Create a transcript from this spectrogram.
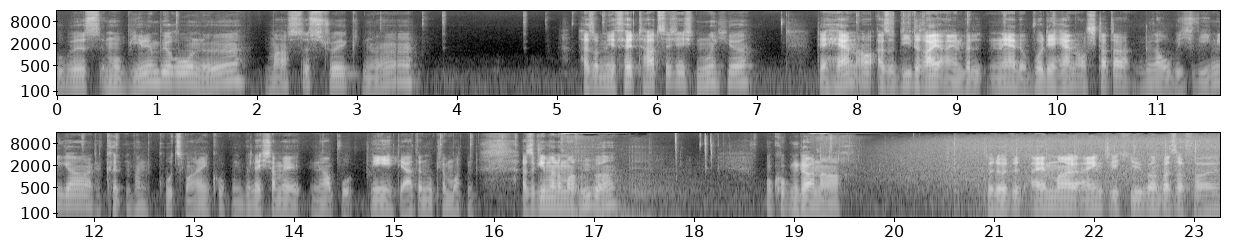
Du bist Immobilienbüro, nö. Master District, nö. Also mir fällt tatsächlich nur hier der Herrenau, also die drei ein. Ne, obwohl der Herrenausstatter, glaube ich, weniger. Da könnte man kurz mal reingucken. Vielleicht haben wir, na, obwohl, nee, der hat ja nur Klamotten. Also gehen wir nochmal rüber und gucken danach. Bedeutet einmal eigentlich hier über den Wasserfall.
